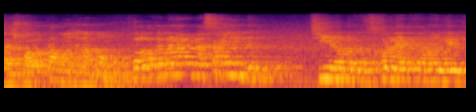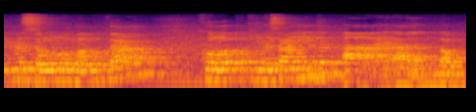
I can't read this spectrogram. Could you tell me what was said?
mas coloca onde na bomba? Coloca na, na saída. Tira, desconecta a mangueira de pressão normal do carro, coloca aqui na saída. Ah, ah não,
